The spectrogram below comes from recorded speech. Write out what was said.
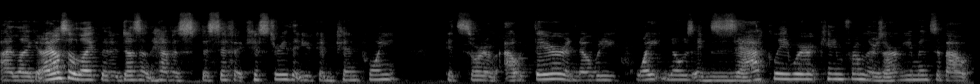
I like it. I also like that it doesn't have a specific history that you can pinpoint. It's sort of out there and nobody quite knows exactly where it came from. There's arguments about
